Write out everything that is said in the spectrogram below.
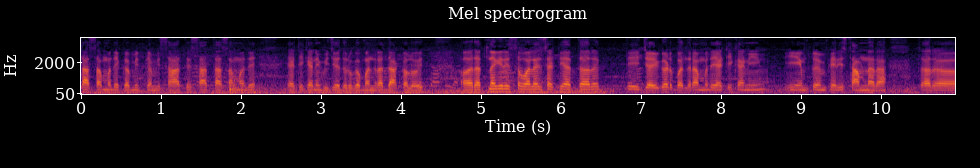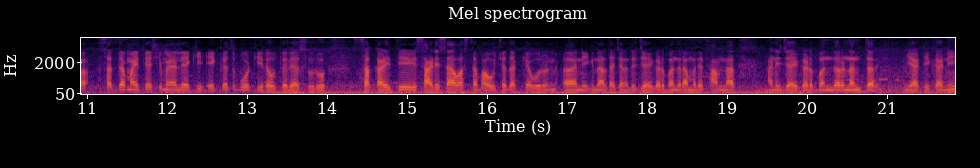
तासामध्ये कमीत कमी सहा ते सात तासामध्ये या ठिकाणी विजयदुर्ग बंदरात दाखल होईल. अ, रत्नागिरी सवाल्यांसाठी तर ते जयगड बंदरामध्ये या ठिकाणी ही एम टू एम फेरीज थांबणारा. तर सध्या माहिती अशी मिळाली आहे की एकच बोट ही रवतली आहे सुरू. सकाळी ती साडेसहा वाजता भाऊच्या धक्क्यावरून निघणार. त्याच्यानंतर जयगड बंदरामध्ये थांबणार आणि जयगड बंदरनंतर या ठिकाणी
